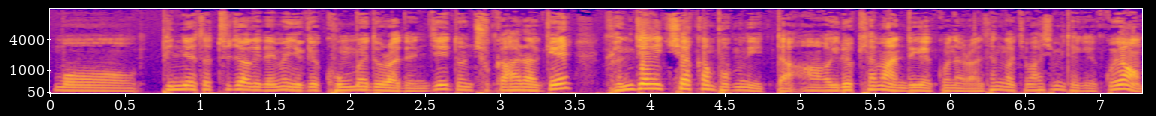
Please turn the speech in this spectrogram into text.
뭐 빚내서 투자하게 되면 이렇게 공매도라든지 또는 주가 하락에 굉장히 취약한 부분이 있다. 아, 이렇게 하면 안 되겠구나라는 생각 좀 하시면 되겠고요.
